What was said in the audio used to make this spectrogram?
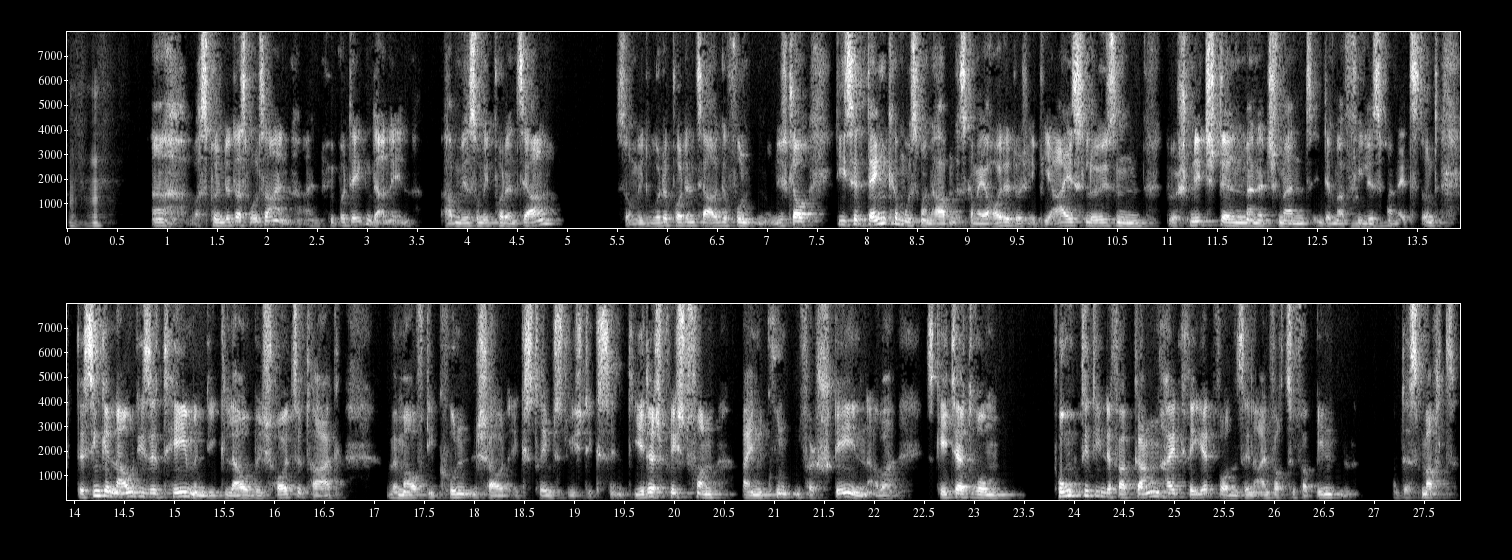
Mhm. Äh, was könnte das wohl sein? Ein Hypothekendarlehen. Haben wir somit Potenzial? Somit wurde Potenzial gefunden. Und ich glaube, diese Denke muss man haben. Das kann man ja heute durch APIs lösen, durch Schnittstellenmanagement, indem man vieles mhm. vernetzt. Und das sind genau diese Themen, die, glaube ich, heutzutage, wenn man auf die Kunden schaut, extremst wichtig sind. Jeder spricht von einen Kunden verstehen, aber es geht ja darum, Punkte, die in der Vergangenheit kreiert worden sind, einfach zu verbinden. Und das macht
